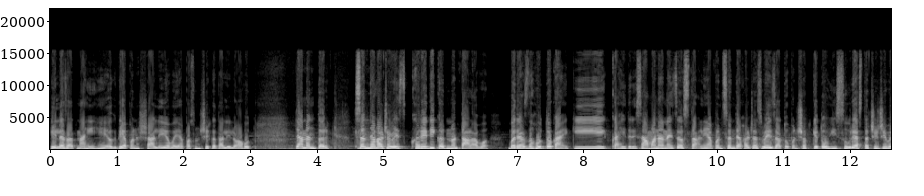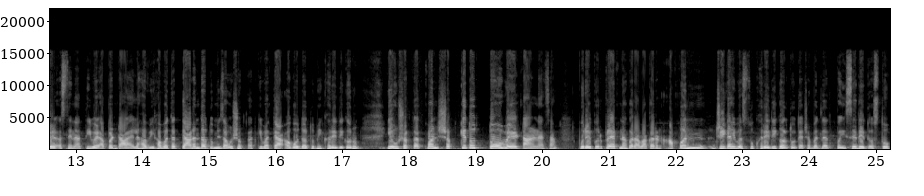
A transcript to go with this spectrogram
केला जात नाही हे अगदी आपण शालेय वयापासून शिकत आलेलो आहोत. त्यानंतर संध्याकाळच्या वेळेस खरेदी करणं टाळावं. बऱ्याचदा होतं काय की काहीतरी सामान आणायचं असतं आणि आपण संध्याकाळच्याच वेळ जातो. पण शक्यतो ही सूर्यास्ताची जी वेळ असते ना ती वेळ आपण टाळायला हवी. हवं तर त्यानंतर तुम्ही जाऊ शकतात किंवा त्या अगोदर तुम्ही खरेदी करून येऊ शकतात. पण शक्यतो तो वेळ टाळण्याचा पुरेपूर प्रयत्न करावा. कारण आपण जी काही वस्तू खरेदी करतो त्याच्या बदल्यात पैसे देत असतो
